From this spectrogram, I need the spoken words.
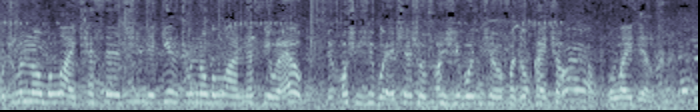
ونتمنى لهم الله يتحسن هادشي اللي كاين نتمنى لهم الله الناس يوعاو ما يبقاوش يجيبوا العشاش وما يبقاوش يجيبوا النشاوي في هاد الوقيتة. والله يدير الخير.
